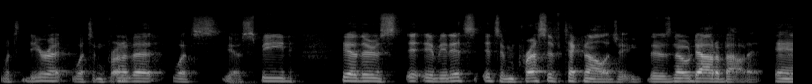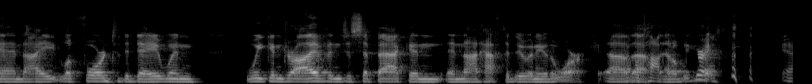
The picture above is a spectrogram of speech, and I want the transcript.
what's near it, what's in front of it, what's you know speed. Yeah, there's I mean it's it's impressive technology. There's no doubt about it. And I look forward to the day when we can drive and just sit back and and not have to do any of the work. Uh, that, that'll be great. yeah,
